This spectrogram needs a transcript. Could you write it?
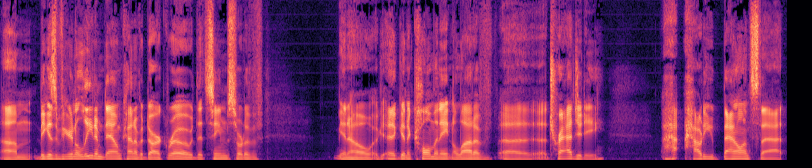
Um, because if you're going to lead them down kind of a dark road that seems sort of, you know, going to culminate in a lot of uh, tragedy, h- how do you balance that?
